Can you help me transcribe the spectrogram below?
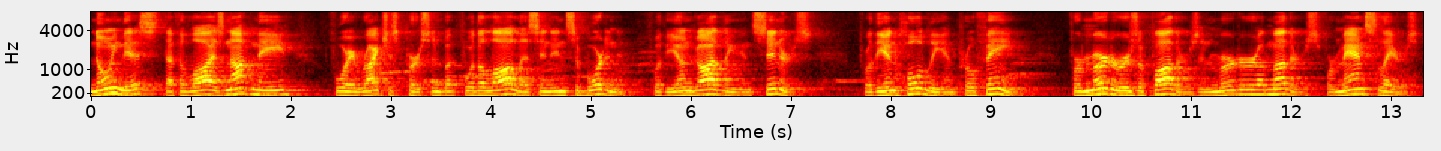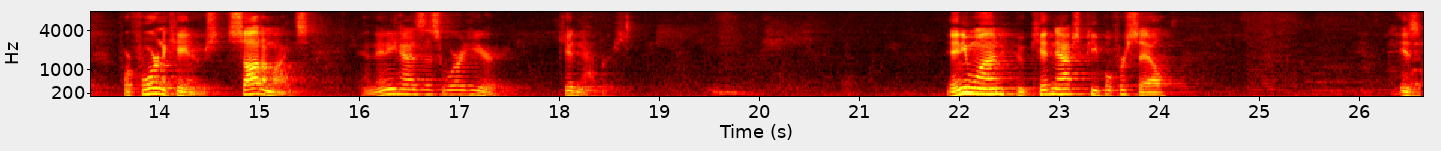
Knowing this, that the law is not made for a righteous person, but for the lawless and insubordinate, for the ungodly and sinners, for the unholy and profane for murderers of fathers and murder of mothers, for manslayers, for fornicators, sodomites. And then he has this word here kidnappers. Anyone who kidnaps people for sale is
